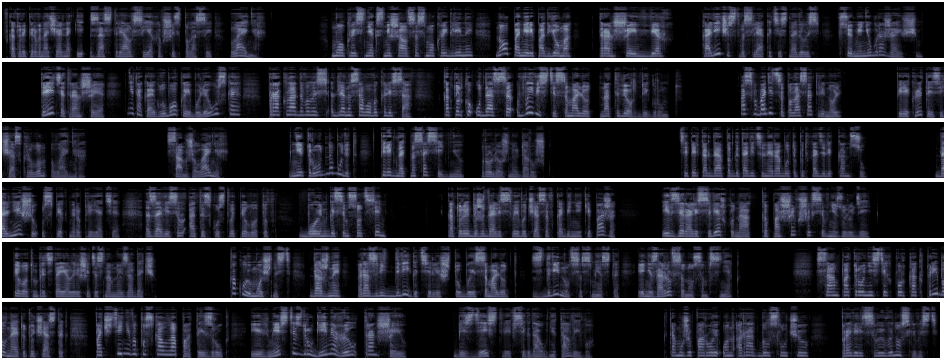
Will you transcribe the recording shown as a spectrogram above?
в которой первоначально и застрял съехавший с полосы лайнер. Мокрый снег смешался с мокрой глиной, но по мере подъема траншей вверх Количество слякоти становилось все менее угрожающим. Третья траншея, не такая глубокая и более узкая, прокладывалась для носового колеса, как только удастся вывести самолет на твердый грунт. Освободится полоса 3.0, перекрытая сейчас крылом лайнера. Сам же лайнер нетрудно будет перегнать на соседнюю рулежную дорожку теперь, когда подготовительные работы подходили к концу. Дальнейший успех мероприятия зависел от искусства пилотов Боинга 707, которые дожидались своего часа в кабине экипажа и взирали сверху на копошившихся внизу людей. Пилотам предстояло решить основную задачу. Какую мощность должны развить двигатели, чтобы самолет сдвинулся с места и не зарылся носом в снег? Сам Патрони с тех пор, как прибыл на этот участок, почти не выпускал лопаты из рук и вместе с другими рыл траншею. Бездействие всегда угнетало его. К тому же порой он рад был случаю проверить свою выносливость.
